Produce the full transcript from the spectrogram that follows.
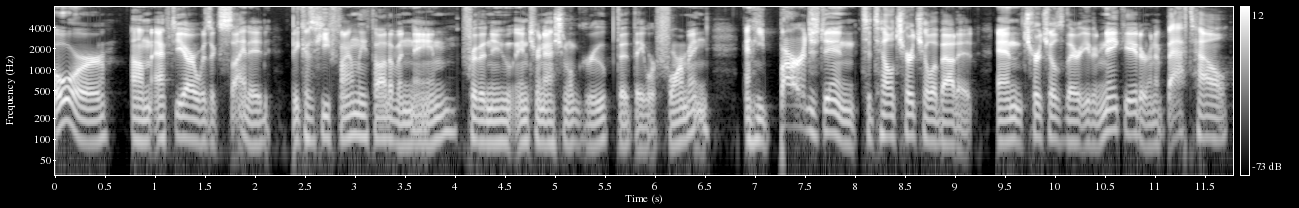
or um, FDR was excited because he finally thought of a name for the new international group that they were forming and he barged in to tell Churchill about it. And Churchill's there either naked or in a bath towel.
